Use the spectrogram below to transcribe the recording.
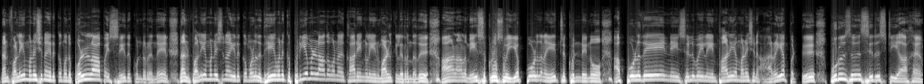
நான் பழைய மனுஷனாக இருக்கும்போது பொல்லாப்பை செய்து கொண்டிருந்தேன். நான் பழைய மனுஷனாக இருக்கும் பொழுது தேவனுக்கு பிரியமில்லாதவன காரியங்கள் என் வாழ்க்கையில் இருந்தது. ஆனாலும் இயேசு கிறிஸ்துவை எப்பொழுது நான் ஏற்றுக்கொண்டேனோ அப்பொழுதே என்னை சிலுவையில் என் பழைய மனுஷன் அறையப்பட்டு புருசு சிருஷ்டியாக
